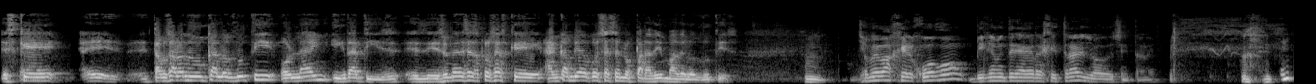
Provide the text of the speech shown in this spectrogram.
Es que eh, estamos hablando de un Call of Duty online y gratis. Es, es una de esas cosas que han cambiado cosas en los paradigmas de los Duties. Mm. Yo me bajé el juego, vi que me tenía que registrar y lo desinstalé.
